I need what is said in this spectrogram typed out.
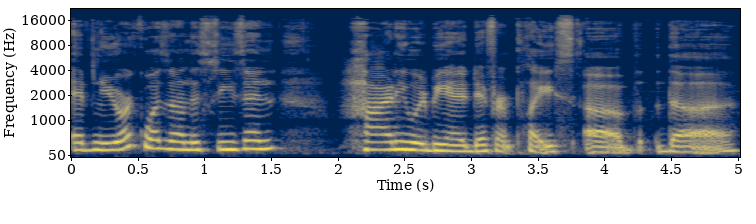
if New York wasn't on the season, Hottie would be in a different place of the.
